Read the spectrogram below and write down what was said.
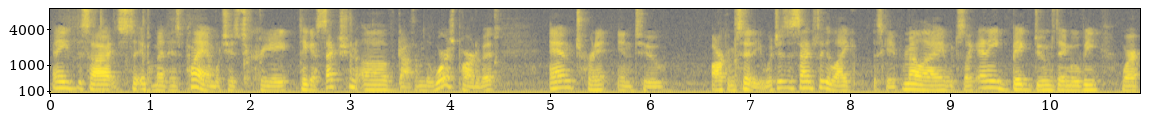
and he decides to implement his plan, which is to create take a section of Gotham, the worst part of it, and turn it into Arkham City, which is essentially like Escape from LA, which is like any big doomsday movie where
